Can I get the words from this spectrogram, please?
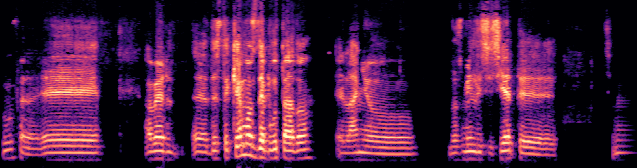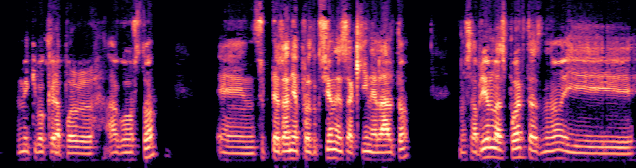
Ufa, eh, a ver, eh, desde que hemos debutado el año 2017, si no me equivoco, era por agosto, en Subterránea Producciones aquí en el Alto, nos abrió las puertas, ¿no? Y,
